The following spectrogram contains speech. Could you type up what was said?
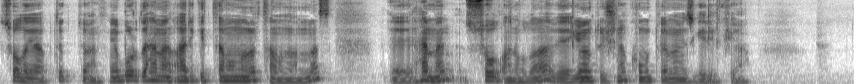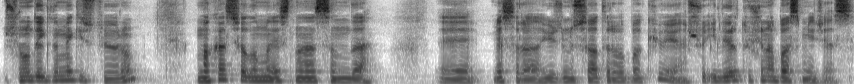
Sola yaptık dön. Yani burada hemen hareket tamamlanır tamamlanmaz. E, hemen sol analoğa ve yön tuşuna komut vermemiz gerekiyor. Şunu da eklemek istiyorum. Makas çalımı esnasında e, mesela yüzümüz sağ tarafa bakıyor ya şu ileri tuşuna basmayacağız.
